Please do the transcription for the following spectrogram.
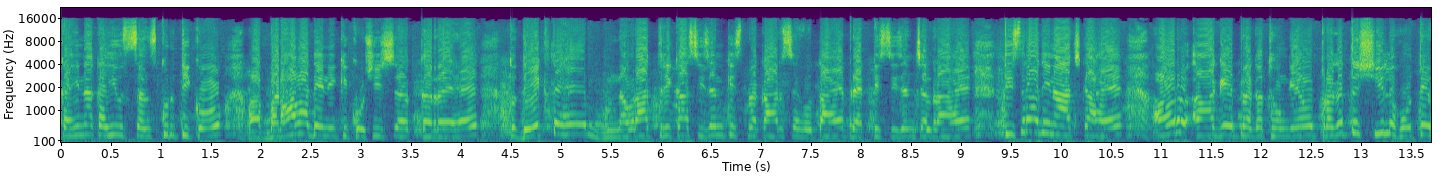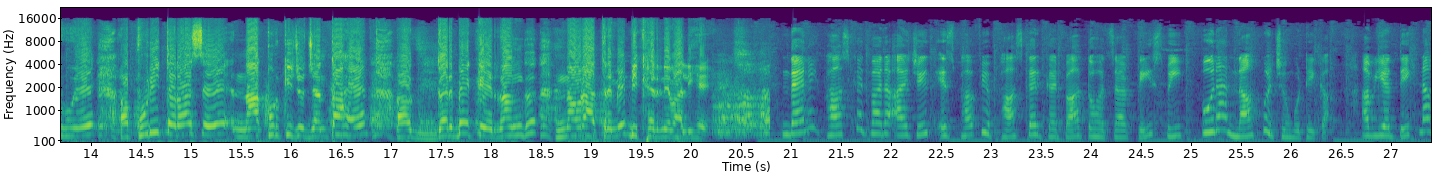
कहीं ना कहीं उस संस्कृति को बढ़ावा देने की कोशिश कर रहे हैं। तो देखते हैं, नवरात्रि का सीज़न किस प्रकार से होता है, प्रैक्टिस सीज़न चल रहा है, तीसरा दिन आज का है, और आगे प्रगत होंगे, और प्रगतिशील होते हुए पूरी तरह से नागपुर की जो जनता है गरबे के रंग नवरात्र में बिखेरने वाली है। दैनिक भास्कर द्वारा आयोजित इस भव्य भास्कर गरबा 2023 में पूरा नागपुर झूम उठेगा। अब यह देखना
